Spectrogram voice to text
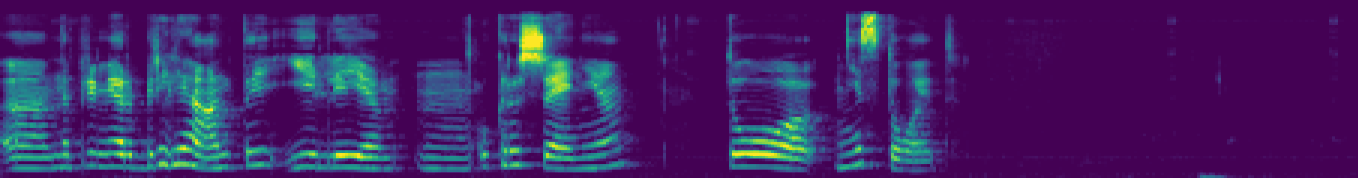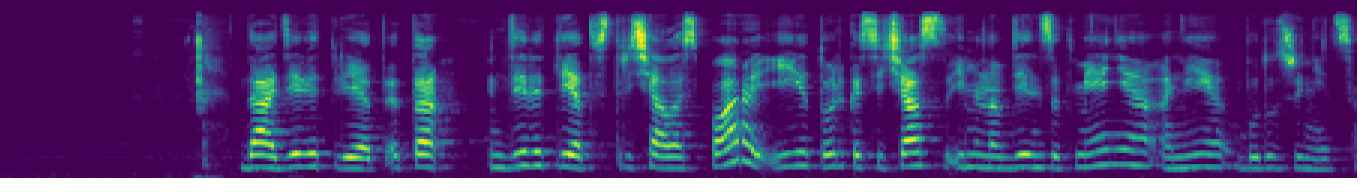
например, бриллианты или украшения, то не стоит. Да, 9 лет. Это 9 лет встречалась пара, и только сейчас, именно в день затмения, они будут жениться.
